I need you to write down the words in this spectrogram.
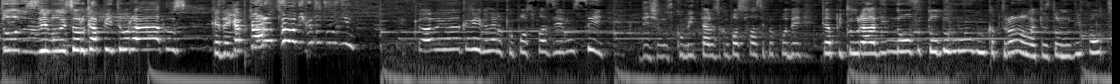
Todos os vilões foram capturados! Quer dizer, capturaram o Sonic, eu tô sozinho! Caraca, galera, o que eu posso fazer? Eu não sei. Deixa nos comentários o que eu posso fazer pra poder capturar de novo todo mundo. Capturar não, né? Trazer todo mundo de volta.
